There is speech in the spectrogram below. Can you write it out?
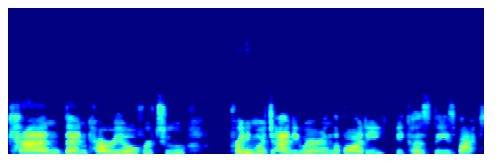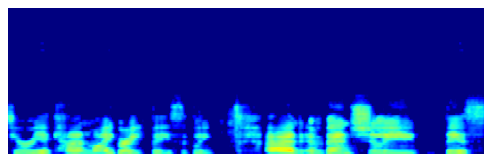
can then carry over to pretty much anywhere in the body because these bacteria can migrate basically. And eventually, this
